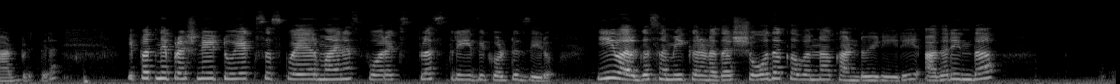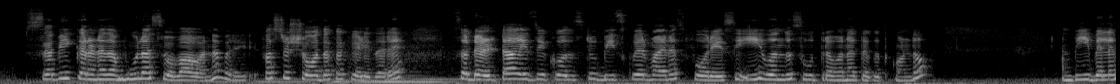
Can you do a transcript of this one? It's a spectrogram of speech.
ಮಾಡಿಬಿಡ್ತೀರಾ. ಇಪ್ಪತ್ತನೇ ಪ್ರಶ್ನೆ two X square minus four X plus three is equal to zero ಈ ವರ್ಗ ಸಮೀಕರಣದ ಶೋಧಕವನ್ನ ಕಂಡುಹಿಡಿಯಿರಿ. ಅದರಿಂದ ಸಮೀಕರಣದ ಮೂಲ ಸ್ವಭಾವವನ್ನು ಬರೆಯಿರಿ. ಫಸ್ಟ್ ಶೋಧಕ ಕೇಳಿದರೆ so delta is equals to B square minus four A C ಈ ಒಂದು ಸೂತ್ರವನ್ನು ತೆಗೆದುಕೊಂಡು ಬಿ ಬೆಲೆ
